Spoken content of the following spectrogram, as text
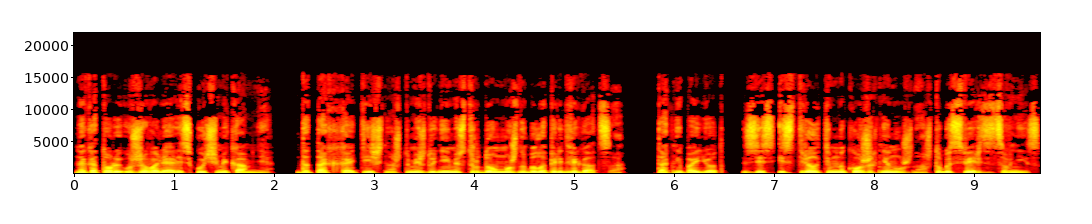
на которой уже валялись кучами камни. Да так хаотично, что между ними с трудом можно было передвигаться. Так не пойдет. Здесь и стрел темнокожих не нужно, чтобы сверзиться вниз.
